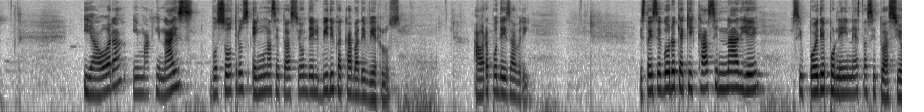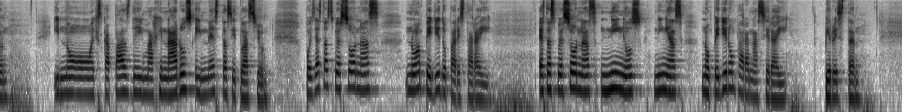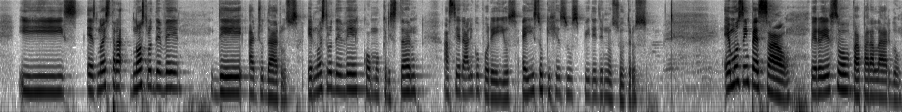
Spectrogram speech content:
Y ahora imagináis vosotros en una situación del vídeo que acaba de verlos. Ahora podéis abrir. Estoy seguro que aquí casi nadie se puede poner en esta situación y no es capaz de imaginaros en esta situación. Pues estas personas no han pedido para estar ahí. Estas personas, niños, niñas, no pidieron para nacer ahí, pero están. Y es nuestra, nuestro deber de ayudaros. Es nuestro deber como cristianos hacer algo por ellos. Es eso que Jesús pide de nosotros. Hemos empezado, pero eso va para largo.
